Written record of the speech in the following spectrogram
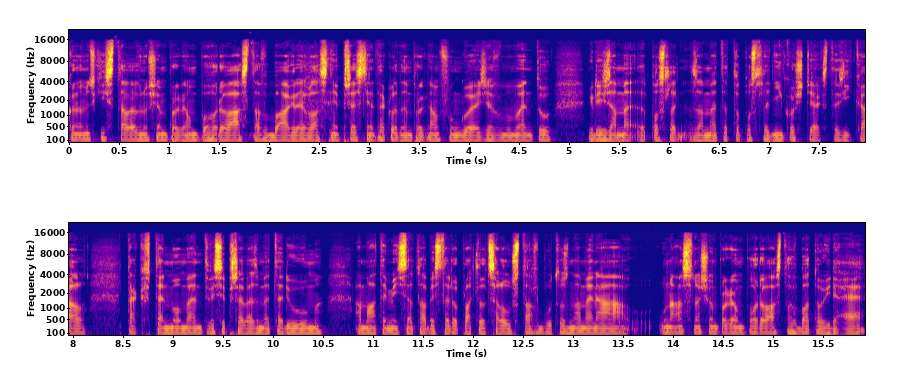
ekonomických staveb v našem programu Pohodová stavba, kde vlastně přesně takhle ten program funguje, že v momentu, když zame, posled, zamete to poslední koště, jak jste říkal, tak v ten moment vy si převezmete dům a máte míst na to, abyste doplatil celou stavbu. To znamená, u nás v našem programu Pohodová stavba to jde,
